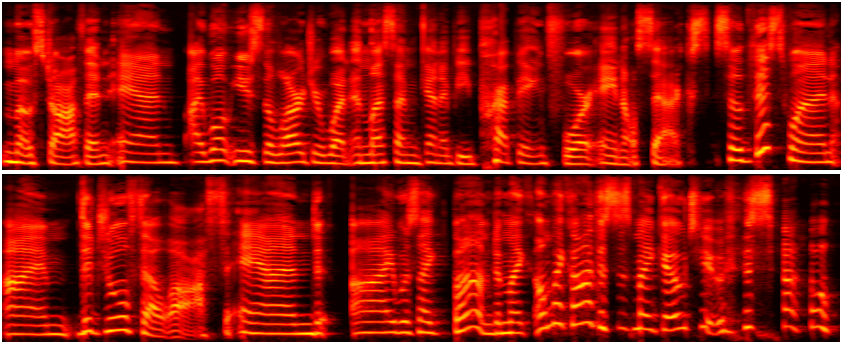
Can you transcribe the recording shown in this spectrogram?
most often, and I won't use the larger one unless I'm going to be prepping for anal sex. So this one, I'm the jewel fell off, and I was like bummed. I'm like, oh my god, this is my go-to. so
